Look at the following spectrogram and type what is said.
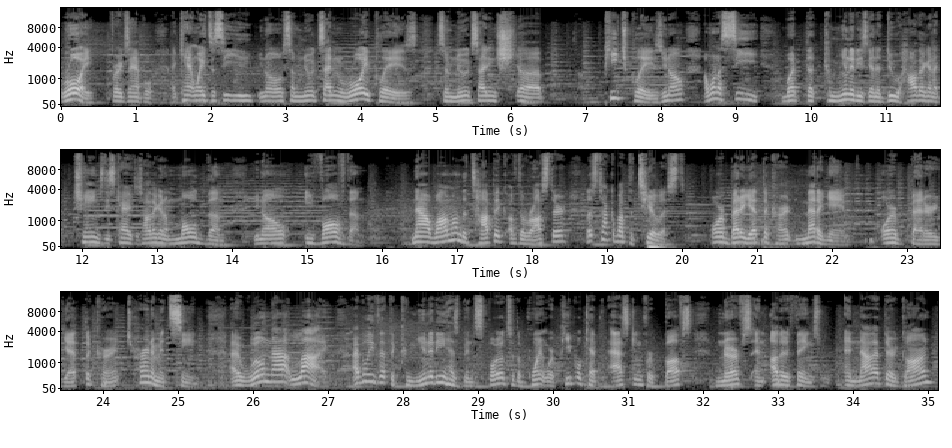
Roy for example. I can't wait to see you know some new exciting Roy plays, some new exciting uh, Peach plays, you know? I want to see what the community is going to do, how they're going to change these characters, how they're going to mold them, you know, evolve them. Now, while I'm on the topic of the roster, let's talk about the tier list. Or better yet, the current metagame. Or better yet, the current tournament scene. I will not lie, I believe that the community has been spoiled to the point where people kept asking for buffs, nerfs, and other things. And now that they're gone,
